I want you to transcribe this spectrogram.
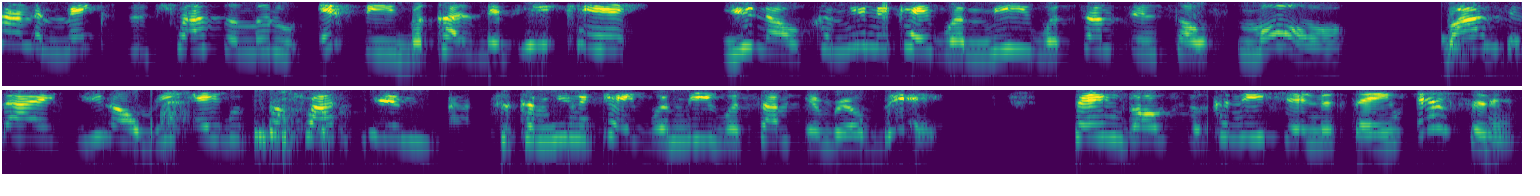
kind of makes the trust a little iffy because if he can't, you know, communicate with me with something so small, why should I, you know, be able to trust him to communicate with me with something real big? Same goes for Kanisha in the same incident.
